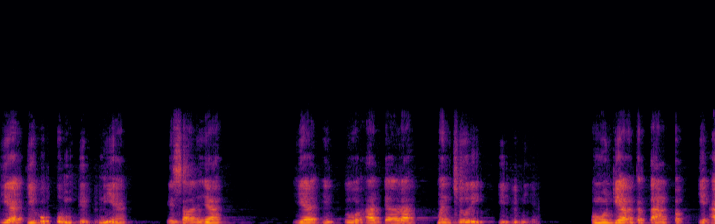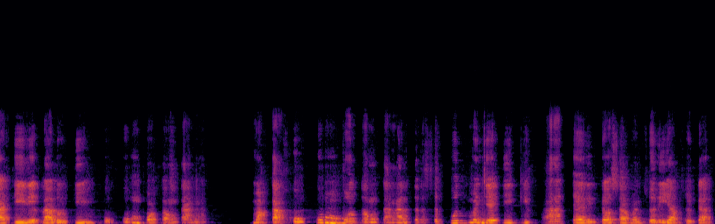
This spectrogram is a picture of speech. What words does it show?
dia dihukum di dunia, misalnya dia itu adalah mencuri di dunia, kemudian ketangkep, diadili, lalu dihukum potong tangan, maka hukum potong tangan tersebut menjadi kifarat dari dosa mencuri yang sudah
